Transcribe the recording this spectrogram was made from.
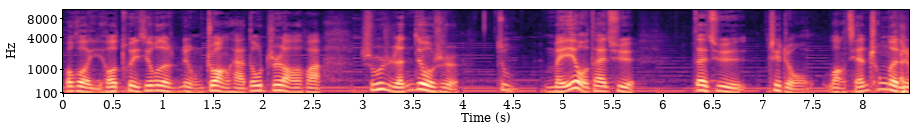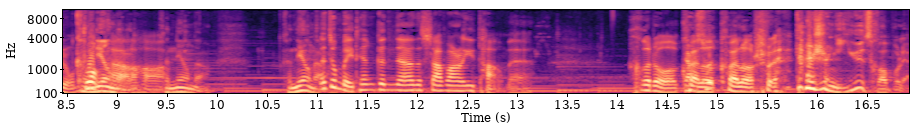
包括以后退休的那种状态都知道的话，是不是人就是就没有再去再去这种往前冲的这种状态了哈？肯定的，肯定的，那就每天跟家在沙发上一躺呗，喝着我快乐快乐水。但是你预测不了，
